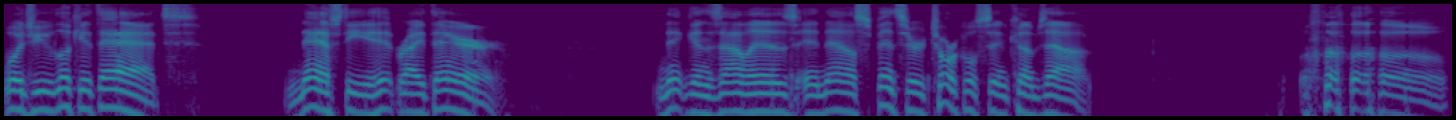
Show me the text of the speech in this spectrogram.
Would you look at that? Nasty hit right there. Nick Gonzales, and now Spencer Torkelson comes out. Oh,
